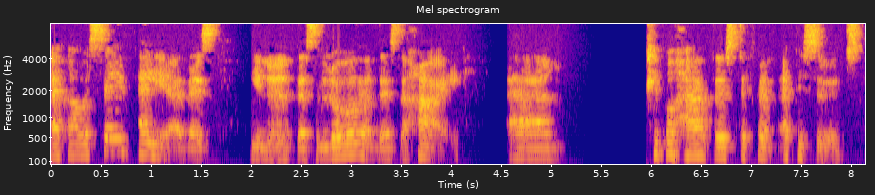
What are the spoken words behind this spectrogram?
Like I was saying earlier, there's you know there's a low and there's a high. Um, people have those different episodes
